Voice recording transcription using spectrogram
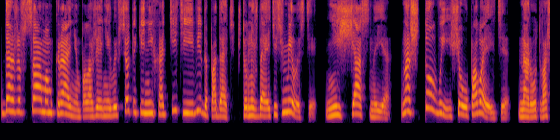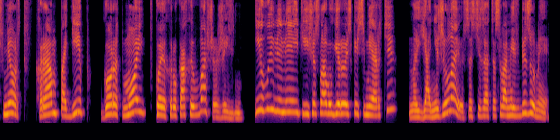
Даже в самом крайнем положении вы все-таки не хотите и вида подать, что нуждаетесь в милости. Несчастные! На что вы еще уповаете? Народ ваш мертв, храм погиб, Город мой, в коих руках и ваша жизнь. И вы лелеете еще славу геройской смерти? Но я не желаю состязаться с вами в безумии.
